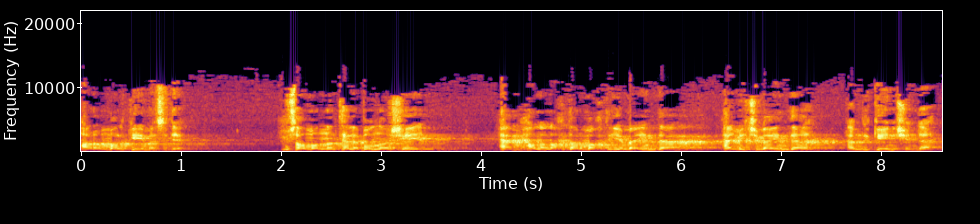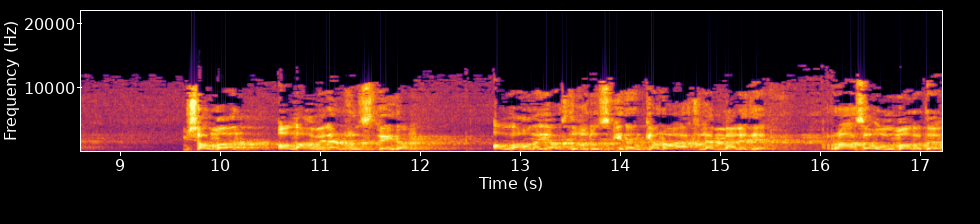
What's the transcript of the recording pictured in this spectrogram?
haram mal geyməsidir. Müsəlmandan tələb olunan şey həm halal axtarmaqdır yeməyində, həm içməyində, həm də geyinişində. Müsəlman Allah verən rızqı ilə, Allah ona yazdığı rızqı ilə qənaətlənməlidir, razı olmalıdır.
